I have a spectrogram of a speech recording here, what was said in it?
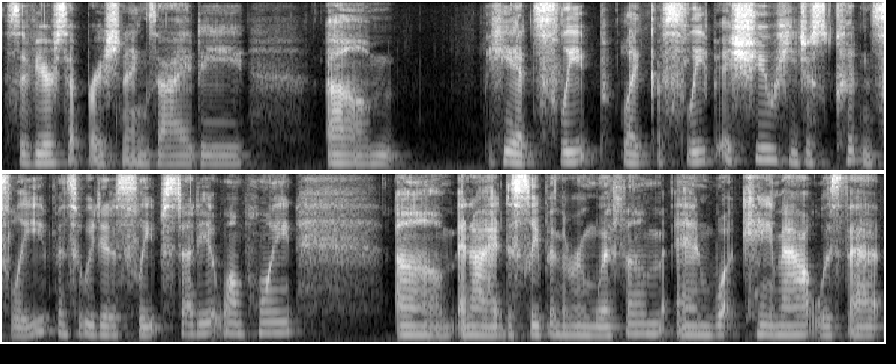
severe separation anxiety. Um, he had sleep, like a sleep issue. He just couldn't sleep. And so we did a sleep study at one point. Um, and I had to sleep in the room with him. And what came out was that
